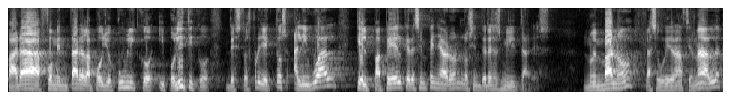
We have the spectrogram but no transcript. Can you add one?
para fomentar el apoyo público y político de estos proyectos, al igual que el papel que desempeñaron los intereses militares. No en vano, la seguridad nacional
